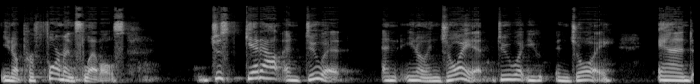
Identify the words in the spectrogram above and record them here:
you know, performance levels. Just get out and do it and, you know, enjoy it. Do what you enjoy. And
